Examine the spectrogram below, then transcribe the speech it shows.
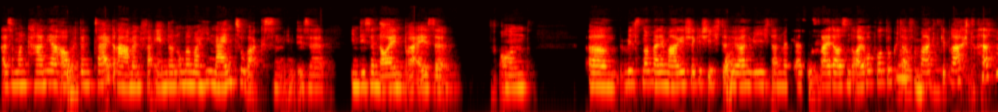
Also man kann ja auch den Zeitrahmen verändern, um einmal hineinzuwachsen in diese, in diese neuen Preise. Und ähm, willst noch meine magische Geschichte hören, wie ich dann mein erstes 3000 Euro Produkt auf den Markt gebracht habe?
